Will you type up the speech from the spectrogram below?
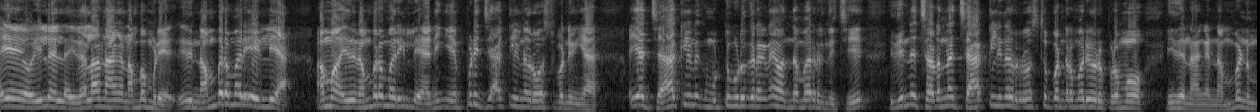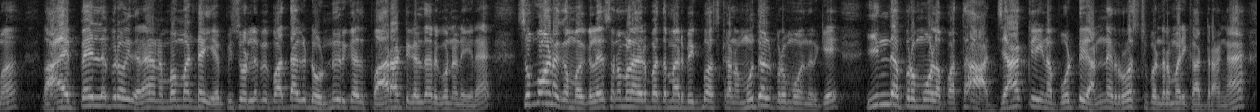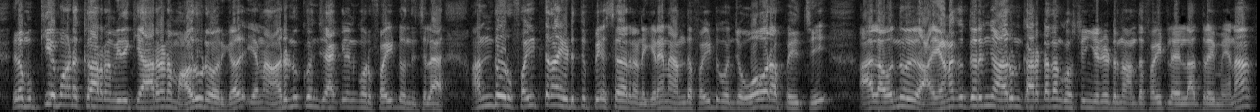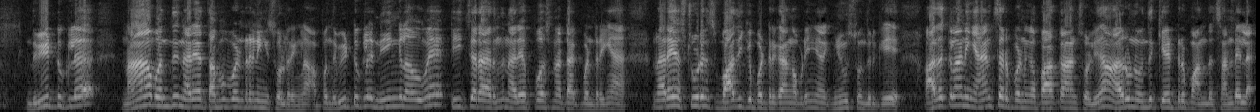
ஐயோ இல்லை இல்லை இதெல்லாம் நாங்கள் நம்ப முடியாது. இது நம்புற மாதிரியே இல்லையா? ஆமாம் இது நம்புற மாதிரி இல்லையா? நீங்கள் எப்படி ஜாக்லினை ரோஸ்ட் பண்ணுவீங்க? ஐயா ஜாக்லினுக்கு முட்டு கொடுக்குறாங்கன்னே வந்த மாதிரி இருந்துச்சு. இது என்ன சடனாக ஜாக்லினை ரோஸ்ட் பண்ணுற மாதிரி ஒரு ப்ரொமோ இதை நாங்கள் நம்பணுமா? வாய்ப்பே இல்லை ப்ரோ இதெல்லாம் நம்ப மாட்டேன். எபிசோடில் போய் பார்த்தாக்கிட்ட ஒன்றும் இருக்காது. பாராட்டுகள் தான் இருக்கும்னு நினைக்கிறேன். சும்மான கம்பக்கில் சுனமலா பார்த்த மாதிரி பிக் பாஸ்க்கான முதல் ப்ரொமோ வந்திருக்கு. இந்த ப்ரொமோவில் பார்த்தா ஜாக்லினை போட்டு அண்ணன் ரோஸ்ட் பண்ணுற மாதிரி காட்டுறாங்க. இதில் முக்கியமான காரணம் இதுக்கு யாரா நம்ம அருண் அவர்கள். ஏன்னா அருணுக்கும் ஜாக்லினுக்கும் ஒரு ஃபைட் வந்துச்சுல. அந்த ஒரு ஃபைட்டை தான் எடுத்து பேசுறாரு நினைக்கிறேன். அந்த ஃபைட்டு கொஞ்சம் ஓவராக போயிடுச்சு. அதில் வந்து எனக்கு தெரிஞ்ச அருண் கரெக்டாக தான் கொஸ்டின் கேட்டுட்டு இருந்தோம் அந்த ஃபைட்டில் எல்லாத்துலேயுமே. ஏன்னா இந்த வீட்டுக்குள்ளே நான் வந்து நிறைய தப்பு பண்ணுறேன் நீங்கள் சொல்கிறீங்களா அப்போ இந்த வீட்டுக்குள்ளே நீங்களாகவே டீச்சராக இருந்து நிறைய பர்சன் அட்டாக் பண்ணுறீங்க நிறைய ஸ்டூடெண்ட்ஸ் பாதிக்கப்பட்டிருக்காங்க அப்படின்னு எனக்கு நியூஸ் வந்திருக்கு. அதுக்கெல்லாம் நீங்கள் ஆன்சர் பண்ணுங்க பார்க்கலான்னு சொல்லி தான் அருண் வந்து கேட்டிருப்பான் அந்த சண்டையில்.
